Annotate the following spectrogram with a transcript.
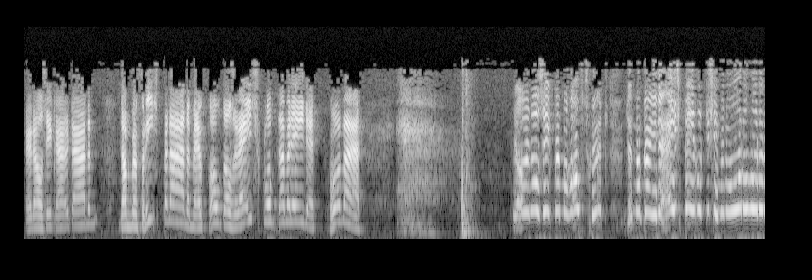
en als ik uitadem, dan bevriest mijn adem en valt als een ijsklomp naar beneden. Hoor maar. Ja, en als ik met mijn hoofd schud, dan kan je de ijspegeltjes in mijn oren horen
